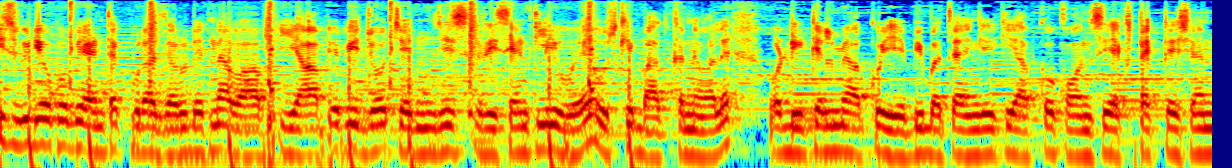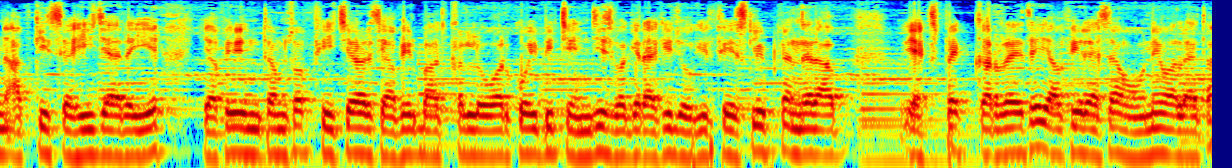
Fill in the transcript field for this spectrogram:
इस वीडियो को भी एंड तक पूरा ज़रूर देखना। है आप यहाँ पे भी जो चेंजेस रिसेंटली हुए, उसकी बात करने वाले, और डिटेल में आपको ये भी बताएँगे कि आपको कौन सी एक्सपेक्टेशन आपकी सही जा रही है, या फिर इन टर्म्स ऑफ़ फीचर्स या फिर बात कर लो, और कोई भी चेंजेस वगैरह की जो कि फेसलिफ्ट के अंदर आप एक्सपेक्ट कर रहे थे, या फिर ऐसा होने वाला था।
